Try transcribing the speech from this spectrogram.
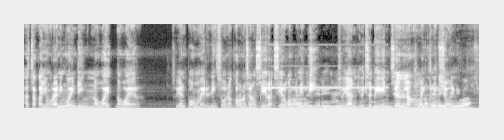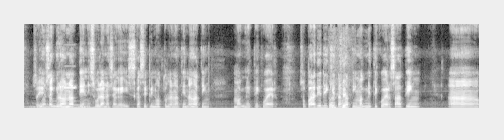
at saka yung running winding na white na wire. So yan po ang may reading. So nagkaroon na siya ng zero, zero continuity. So yan, ibig sabihin, sila na lang ang may connection. So yung sa ground natin is wala na siya guys kasi pinutol na natin ang ating magnetic wire. So para didikit ang ating magnetic wire sa ating ah,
